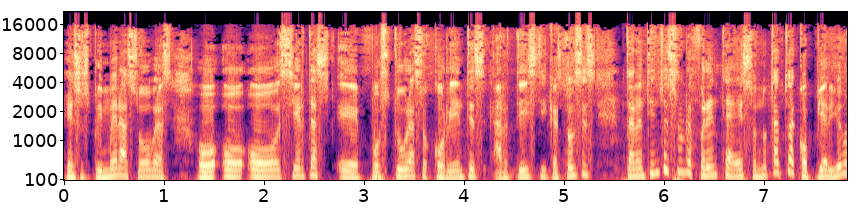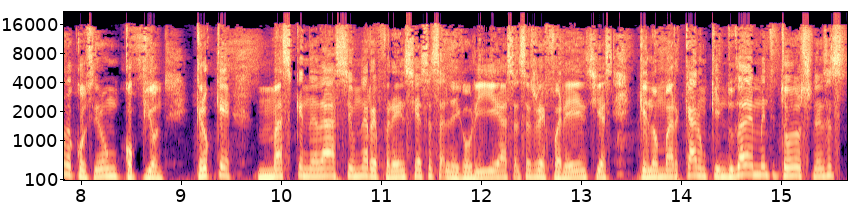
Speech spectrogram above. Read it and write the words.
en sus primeras obras o, o- o ciertas eh, posturas o corrientes artísticas. Entonces, Tarantino es un referente a eso, no tanto a copiar, yo no lo considero un copión. Creo que más que nada hace una referencia a esas alegorías, a esas referencias que lo marcaron, que indudablemente todos los cineastas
